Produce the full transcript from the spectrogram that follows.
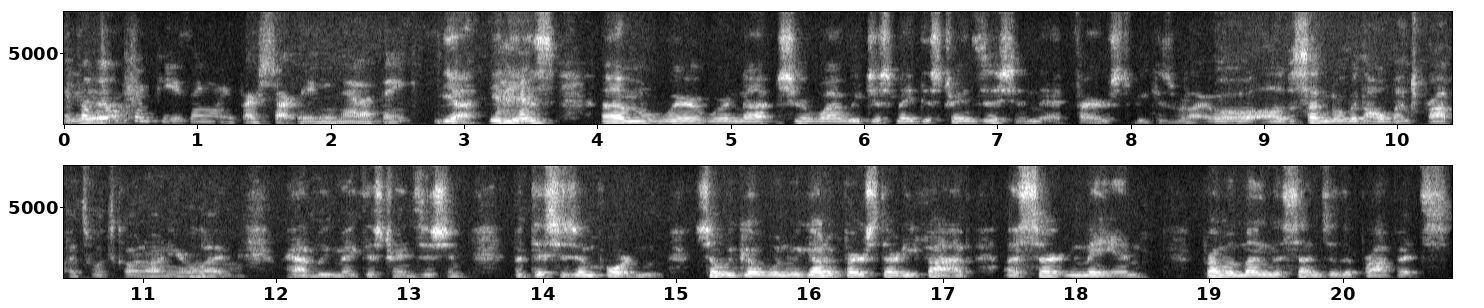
It's Yeah. a little confusing when you first start reading that, I think. Yeah, it Uh-huh. Um, we're we're not sure why we just made this transition at first because we're like, oh, all of a sudden we're with a whole bunch of prophets. What's going on here? What? How do we make this transition? But this is important. So we go when we go to verse thirty-five. A certain man from among the sons of the prophets,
